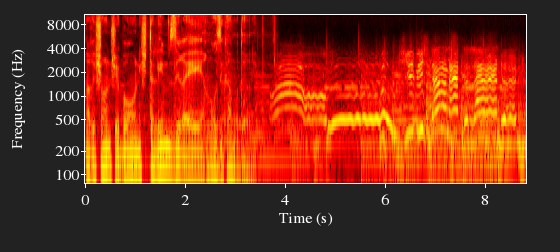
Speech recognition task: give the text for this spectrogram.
הראשון שבו נשתלים זרעי המוזיקה המודרנית. Oh,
